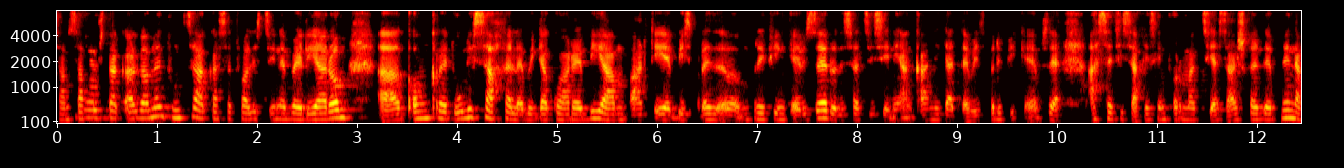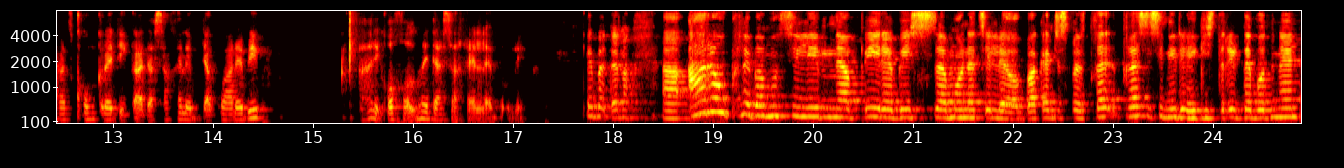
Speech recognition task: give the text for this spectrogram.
სამსახურს დაკარგავდნენ, თუმცა აქ ასათვალისწინებელია, რომ კონკრეტული სახელები და გვარები ამ პარტიების ბრიფინგებზე, როდესაც ისინი ან კანდიდატების ბრიფინგებზე ასეთი სახის ინფორმაციას აღღერებდნენ, რაღაც კონკრეტიკა და სახელები და გვარები არ იყო ხოლმე დასახელებული. კი ბატონო, არაუფლებამოსილი პირების მონაწილეობა კენჭისყრის დღეს ისინი რეგისტრირდებოდნენ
